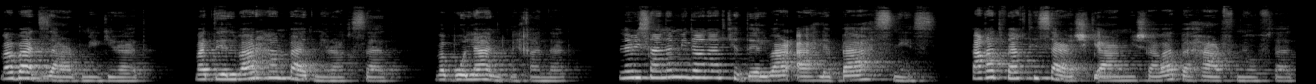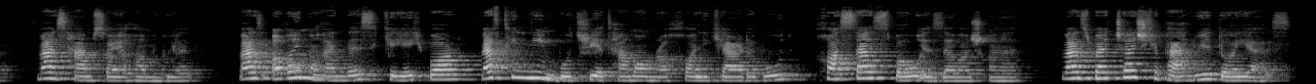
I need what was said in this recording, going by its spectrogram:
و بعد ضرب می گیرد. و دلبر هم بد میرقصد و بلند میخندد. نویسنده می‌داند که دلبر اهل بحث نیست. فقط وقتی سرش گرم می شود به حرف می افتد و از همسایه ها می گوید. و از آقای مهندس که یک بار وقتی نیم بطری تمام را خالی کرده بود خواسته است با او ازدواج کند و از بچهش که پهلوی دایی است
